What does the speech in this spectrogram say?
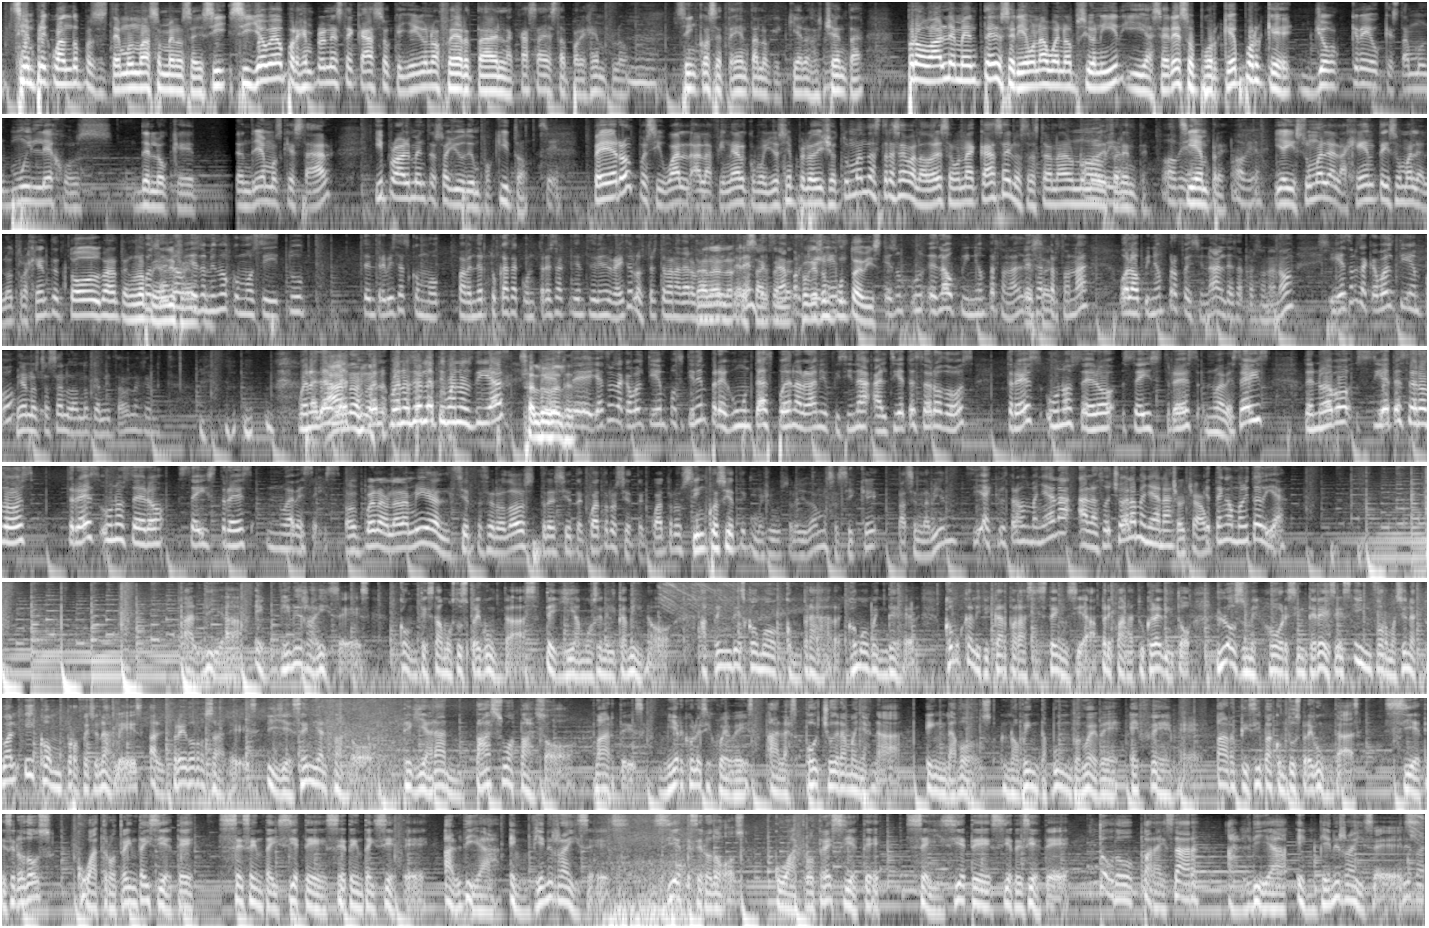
Siempre y cuando pues estemos más o menos ahí. Si, si yo veo, por ejemplo, en este caso, que llegue una oferta en la casa esta, por ejemplo, 570, lo que quieras, 80, probablemente sería una buena opción ir y hacer eso. ¿Por qué? Porque yo creo que estamos muy lejos de lo que tendríamos que estar y probablemente eso ayude un poquito. Sí. Pero, pues igual, a la final, como yo siempre lo he dicho, tú mandas tres evaluadores a una casa y los tres te van a dar un número Obvio, diferente. obvio, Siempre. Obvio. Y ahí súmale a la gente y súmale al otro agente, todos van a tener una Pues es, opinión lo, es diferente. lo mismo como si tú te entrevistas como para vender tu casa con tres agentes de bienes raíces, los tres te van a dar un Te van a número dar- diferente. o sea, exactamente, porque es un punto de vista. Es, un pu- es la opinión personal de esa persona o la opinión profesional de esa persona, ¿no? Y eso nos acabó el tiempo. Mira, nos está saludando Carlita. Hola, Carlita. Buenos días, Ah, Leti. no, no. Bueno- buenos días, Leti. Buenos días. Saludos, Este, ya se nos acabó el tiempo. Si tienen preguntas, pueden hablar a mi oficina al 702-310-6396. De nuevo, 702-310-6396. O pueden hablar a mí al 702-374-7457. Con mucho gusto le ayudamos. Así que pásenla bien. Sí, aquí los esperamos mañana a las 8 de la mañana. Chao, chao. Que tengan un bonito día. Al día en bienes raíces. Contestamos tus preguntas, te guiamos en el camino. Aprendes cómo comprar, cómo vender, cómo calificar para asistencia, prepara tu crédito, los mejores intereses, información actual y con profesionales. Alfredo Rosales y Yesenia Alfaro te guiarán paso a paso. Martes, miércoles y jueves a las 8 de la mañana en La Voz 90.9 FM. Participa con tus preguntas 702-437-6777. Al día en bienes raíces 702-437-6777. Todo para estar al día en bienes raíces.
